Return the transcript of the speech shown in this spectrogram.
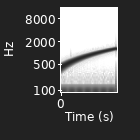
you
